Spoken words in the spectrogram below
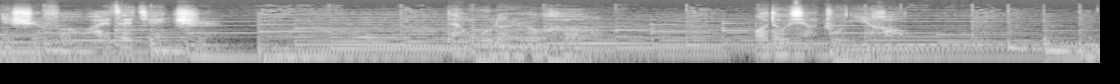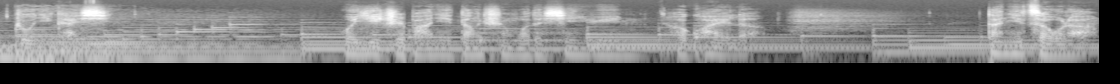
你是否还在坚持？但无论如何，我都想祝你好，祝你开心。我一直把你当成我的幸运和快乐。但你走了，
